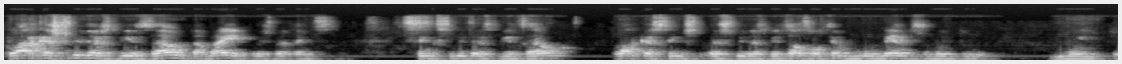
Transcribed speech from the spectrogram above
Claro que as subidas de divisão também, infelizmente tenho cinco subidas de divisão, claro que as, cinco, as subidas de divisão são sempre momentos muito, muito,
